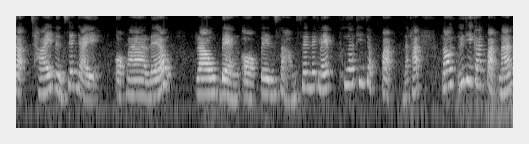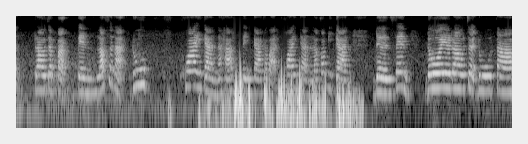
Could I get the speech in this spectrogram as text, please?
จะใช้หนึ่งเส้นใหญ่ออกมาแล้วเราแบ่งออกเป็น 3 เส้นเล็กๆ เพื่อที่จะปักนะคะ เราวิธีการปักนั้น เราจะปักเป็นลักษณะรูปควายกันนะคะ เป็นกากระบาทควายกัน แล้วก็มีการเดินเส้น โดยเราจะดูตาม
